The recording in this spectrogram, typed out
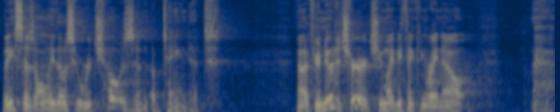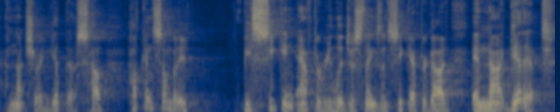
But he says, only those who were chosen obtained it. Now, if you're new to church, you might be thinking right now, I'm not sure I get this. How, how can somebody be seeking after religious things and seek after God and not get it?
